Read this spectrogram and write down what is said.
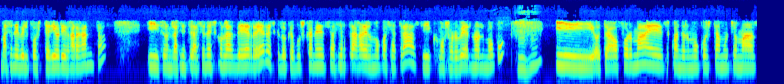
más a nivel posterior y garganta y son las instalaciones con las DRR que lo que buscan es hacer tragar el moco hacia atrás y como sorber no el moco. Y otra forma es cuando el moco está mucho más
